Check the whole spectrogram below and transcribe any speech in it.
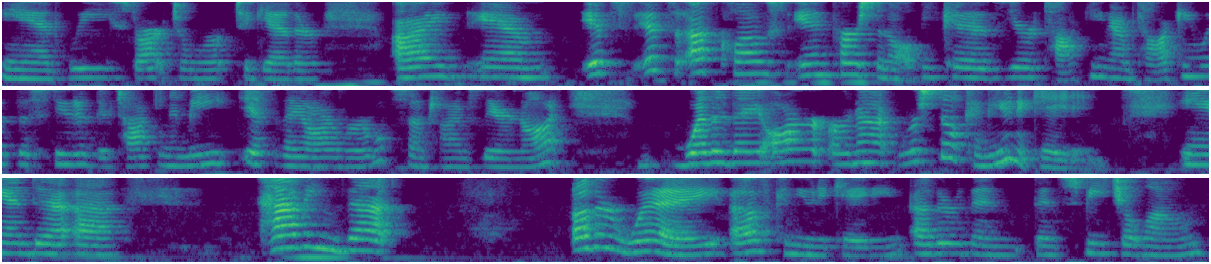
and we start to work together, I am it's it's up close and personal because you're talking i'm talking with the student they're talking to me if they are verbal sometimes they're not. Whether they are or not we're still communicating. And uh, uh, having that other way of communicating other than than speech alone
